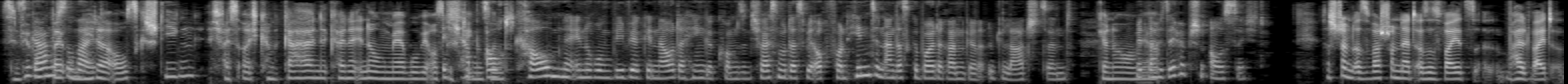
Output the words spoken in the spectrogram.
Sind wir gar nicht bei so Umeda weit. ausgestiegen? Ich weiß auch, ich kann gar keine, keine Erinnerung mehr, wo wir ausgestiegen ich sind. Ich habe auch kaum eine Erinnerung, wie wir genau dahin gekommen sind. Ich weiß nur, dass wir auch von hinten an das Gebäude rangelatscht sind. Genau. Mit ja. einer sehr hübschen Aussicht. Das stimmt, also es war schon nett. Also es war jetzt äh, halt weit,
